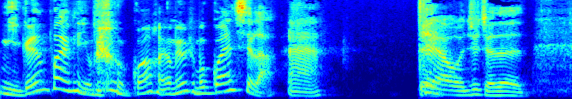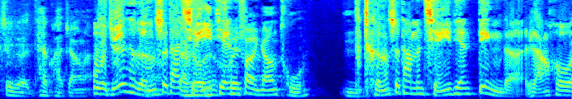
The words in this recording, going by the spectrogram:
你跟外面有没有光好像没有什么关系了。哎，对啊，我就觉得这个太夸张了。我觉得可能是他前一天会放一张图，嗯可能是他们前一天定的，然后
